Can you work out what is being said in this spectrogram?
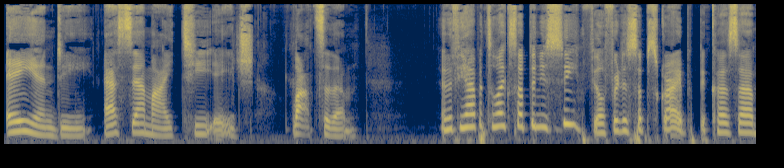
A N D S M I T H. Lots of them. And if you happen to like something you see, feel free to subscribe because uh,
